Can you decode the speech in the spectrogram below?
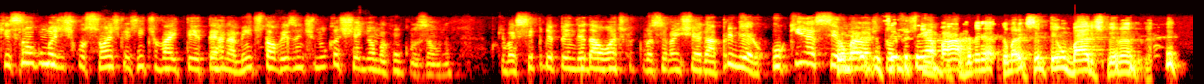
que são algumas discussões que a gente vai ter eternamente. Talvez a gente nunca chegue a uma conclusão, né? Porque vai sempre depender da ótica que você vai enxergar. Primeiro, o que é ser Tomara que sempre tenha bar, né? Tomara que sempre tenha um bar esperando.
